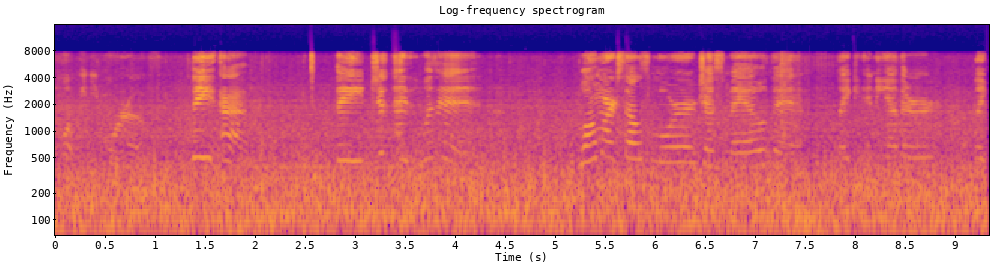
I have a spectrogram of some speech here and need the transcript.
and what we need more of. They um they just was it Walmart sells more just mayo than like any other like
